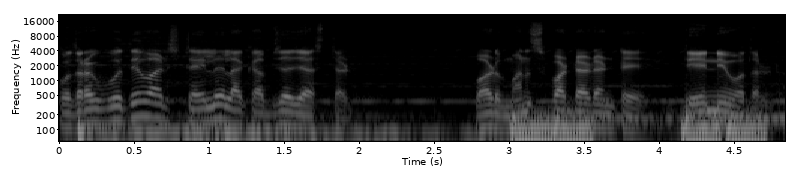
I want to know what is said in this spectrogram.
కుదరకపోతే వాడి స్టైల్లో ఇలా కబ్జా చేస్తాడు. వాడు మనసు పడ్డాడంటే దేన్ని వదలడు?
